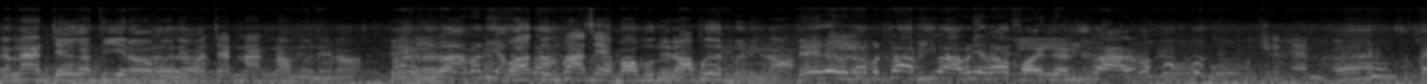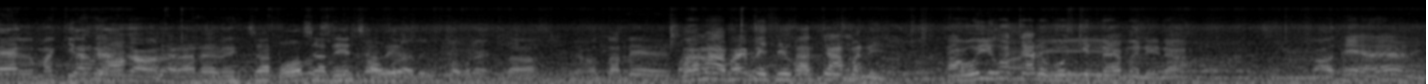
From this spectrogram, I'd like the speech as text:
นานๆเจอกันที่เนาะมือนี่ว่าจัดหนักเนาะมือนี่เนาะมาพี่มามาเรียกว่าตุนผ้าแซ่บบ่บุญผ้าเพื่อนมือนี่เนาะ เด้เด้อเราเป็นฝ้าพี่บ่ามาเรียกเราคอยเลยพี่บ่าแล้วำกูมา กินน้ำกันเออสแต็กเออมากินกันก่อนเดี๋ยวเราได้ช็อตช็อตเด็ดช็อตเด็ดเหรอเดี๋ยวเขาตัดเด้อมามาไปไปซื้อข้าวจับมานี่เอาไว้ข้าวจับเดี๋ยวผมกินได้มือนี่นะก็แท้แล้วนี่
